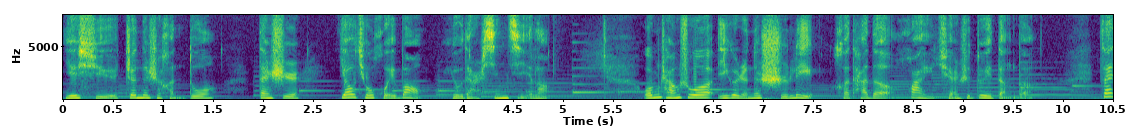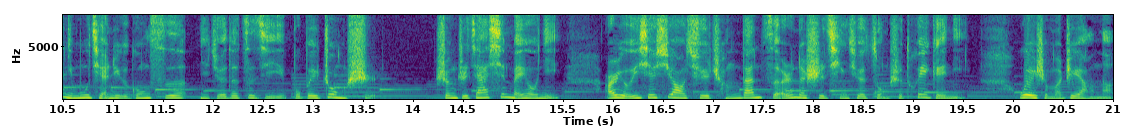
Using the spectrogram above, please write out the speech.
也许真的是很多，但是要求回报有点心急了。我们常说，一个人的实力和他的话语权是对等的。在你目前这个公司，你觉得自己不被重视，升职加薪没有你，而有一些需要去承担责任的事情却总是推给你。为什么这样呢？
